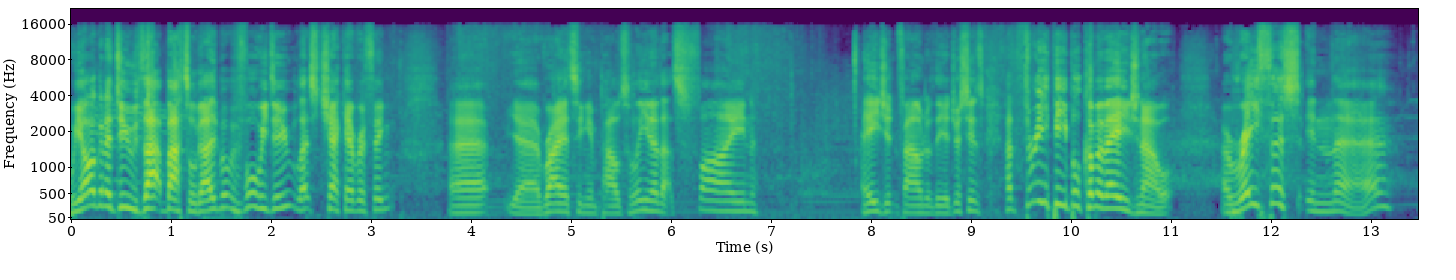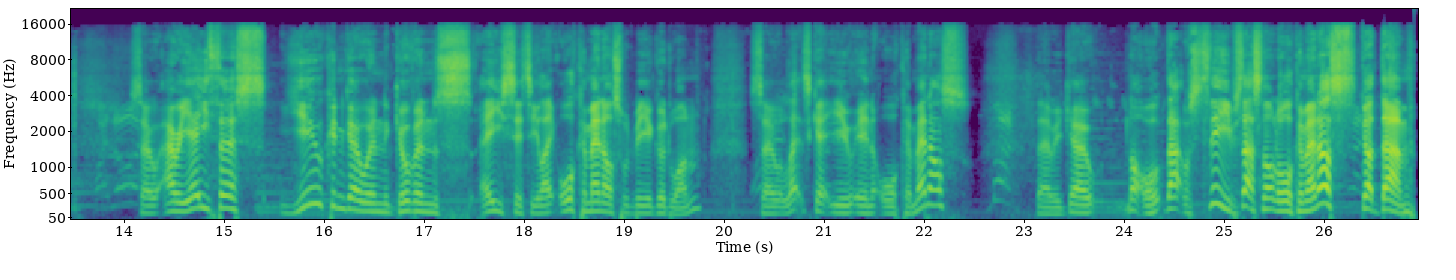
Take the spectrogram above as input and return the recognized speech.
We are going to do that battle, guys. But before we do, let's check everything. Uh, yeah, rioting in Paltalina. That's fine. Agent found of the Odrysians. Had three people come of age now. Arathus in there. So, Ariathus, you can go and govern a city. Like Orchomenos would be a good one. So, let's get you in Orchomenos. There we go. Not that was Thebes. That's not Orchomenos. God damn.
